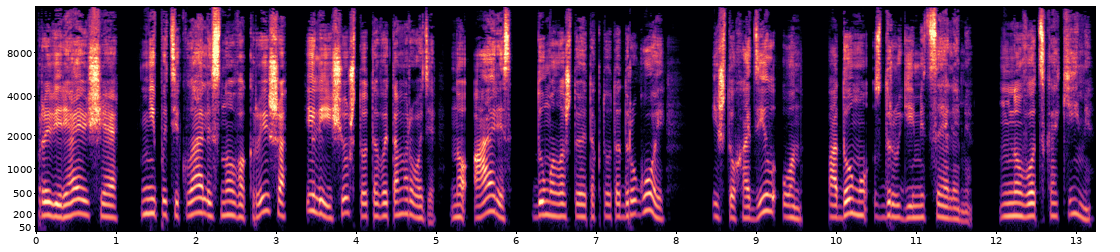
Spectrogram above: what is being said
проверяющая, не потекла ли снова крыша или еще что-то в этом роде, но Айрис думала, что это кто-то другой, и что ходил он по дому с другими целями. Ну вот с какими?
